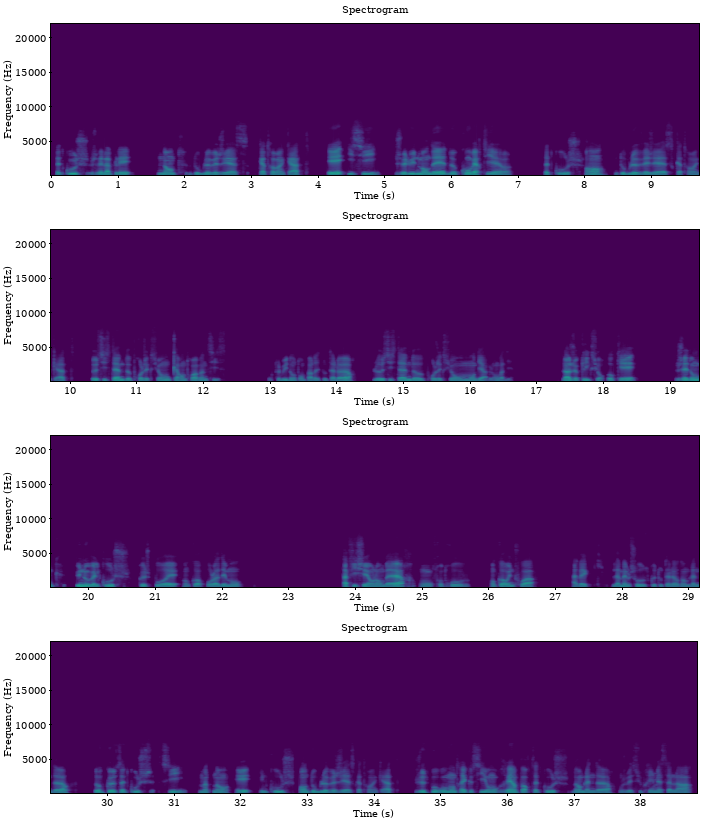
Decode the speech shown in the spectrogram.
Cette couche, je vais l'appeler Nantes WGS 84. Et ici, je vais lui demander de convertir cette couche en WGS 84, le système de projection 4326. Donc celui dont on parlait tout à l'heure, le système de projection mondial, on va dire. Là, je clique sur OK. J'ai donc une nouvelle couche que je pourrais encore pour la démo afficher en Lambert. On se retrouve encore une fois avec la même chose que tout à l'heure dans Blender, sauf que cette couche-ci, maintenant, est une couche en WGS84. Juste pour vous montrer que si on réimporte cette couche dans Blender, je vais supprimer celle-là,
